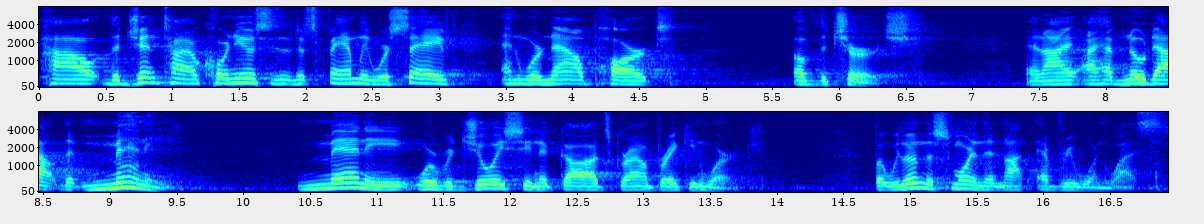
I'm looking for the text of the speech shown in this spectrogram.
how the Gentile Cornelius and his family were saved and were now part of the church. And I, I have no doubt that many, many were rejoicing at God's groundbreaking work. But we learned this morning that not everyone was.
